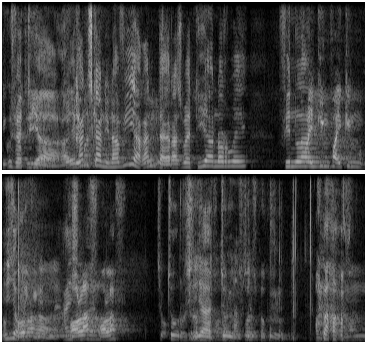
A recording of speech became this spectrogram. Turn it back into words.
Iku Swedia. Ya kan Skandinavia kan daerah Swedia, Norway, Finland. Viking Viking apa? Iya. Olaf Olaf. Cuk Rusia, cuk. Olaf. Namamu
